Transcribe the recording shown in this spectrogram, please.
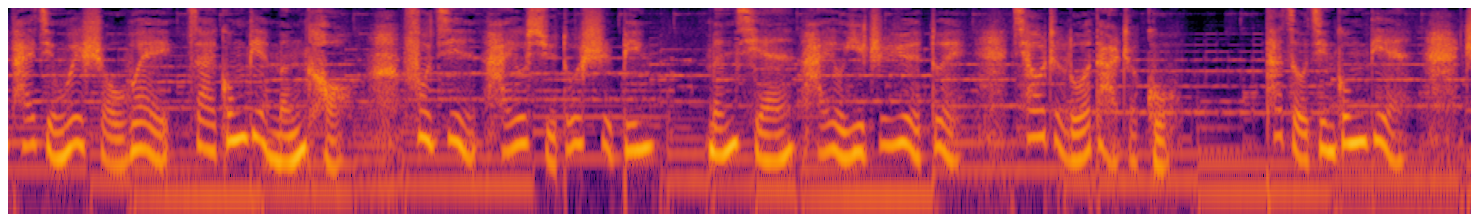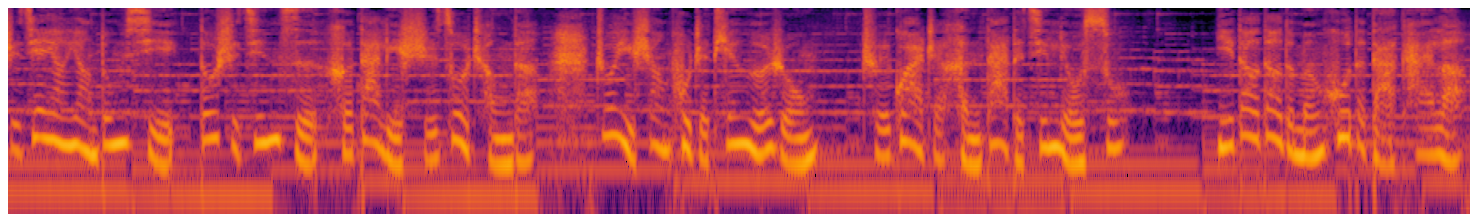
排警卫守卫在宫殿门口，附近还有许多士兵，门前还有一支乐队敲着锣打着鼓。他走进宫殿，只见样样东西都是金子和大理石做成的，桌椅上铺着天鹅绒，垂挂着很大的金流苏。一道道的门忽地打开了，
